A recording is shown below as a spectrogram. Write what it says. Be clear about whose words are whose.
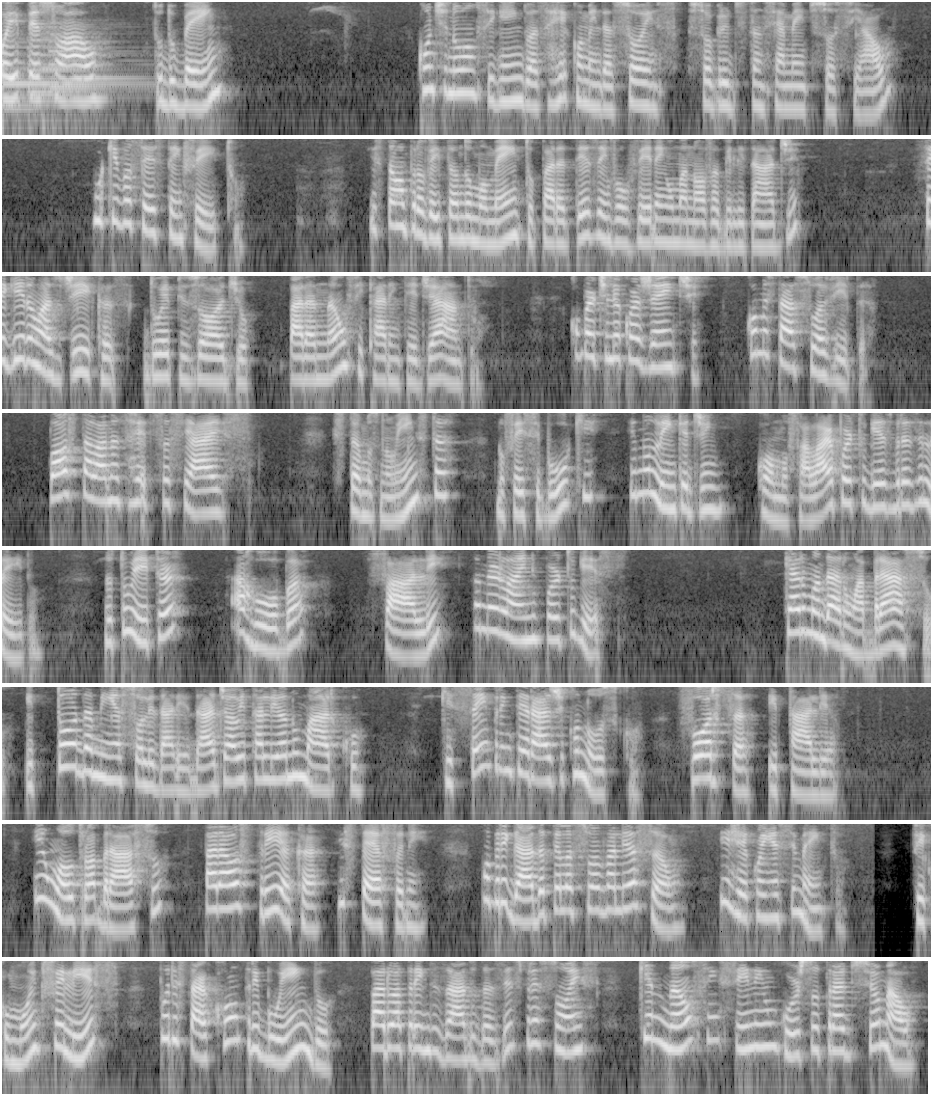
Speaker 1: Oi, pessoal, tudo bem? Continuam seguindo as recomendações sobre o distanciamento social? O que vocês têm feito? Estão aproveitando o momento para desenvolverem uma nova habilidade? Seguiram as dicas do episódio para não ficar entediado? Compartilha com a gente como está a sua vida. Posta lá nas redes sociais. Estamos no Insta, no Facebook e no LinkedIn como Falar Português Brasileiro. No Twitter, arroba fale underline português. Quero mandar um abraço e toda a minha solidariedade ao italiano Marco, que sempre interage conosco. Força, Itália! E um outro abraço para a austríaca Stephanie. Obrigada pela sua avaliação e reconhecimento. Fico muito feliz por estar contribuindo para o aprendizado das expressões que não se ensina em um curso tradicional.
